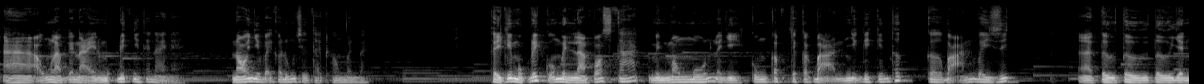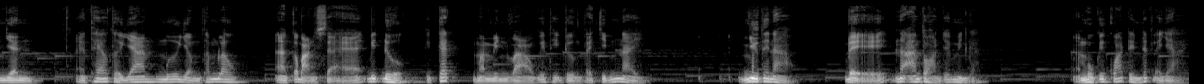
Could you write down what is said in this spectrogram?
À ông làm cái này mục đích như thế này nè. Nói như vậy có đúng sự thật không bên bên thì cái mục đích của mình làm postcard mình mong muốn là gì? Cung cấp cho các bạn những cái kiến thức cơ bản basic à, từ từ từ dần dần à, theo thời gian mưa dầm thấm lâu. À, các bạn sẽ biết được cái cách mà mình vào cái thị trường tài chính này như thế nào để nó an toàn cho mình cả. À, một cái quá trình rất là dài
